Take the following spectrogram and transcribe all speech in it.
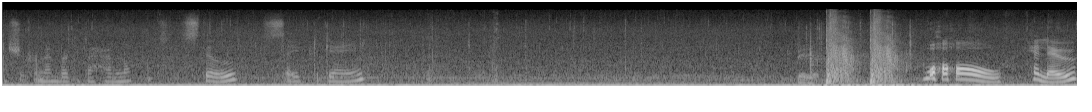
I should remember that I have not still saved the game. Whoa! -ho -ho. Hello!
